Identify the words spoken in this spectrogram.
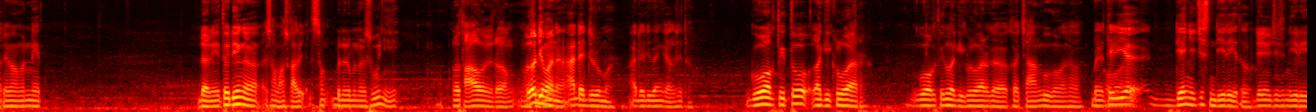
5 menit. Dan itu dia nggak sama sekali bener-bener sunyi. Lo tahu dong. Lo di mana? Ada di rumah? Ada di bengkel situ. Gua waktu itu lagi keluar. Gua waktu itu lagi keluar ke ke Canggu kalau salah. Berarti Keluar. dia dia nyuci sendiri itu. dia nyuci sendiri.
